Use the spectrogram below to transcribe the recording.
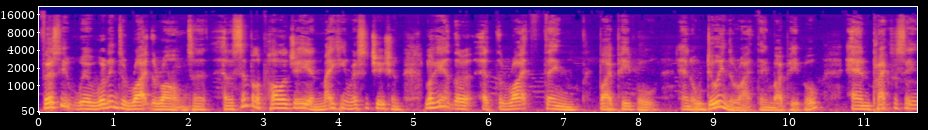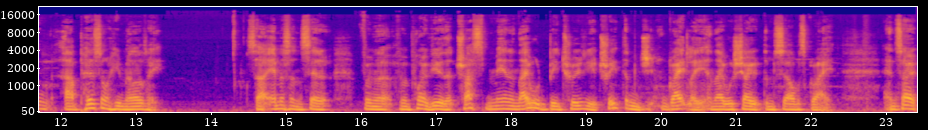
Firstly, we're willing to right the wrongs, and a simple apology and making restitution, looking at the at the right thing by people and or doing the right thing by people, and practicing uh, personal humility. So Emerson said it from a, from a point of view that trust men and they will be true to you. Treat them greatly and they will show themselves great. And so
